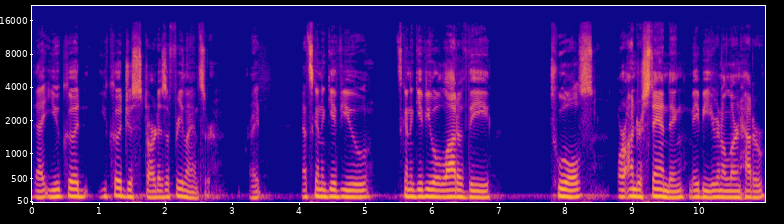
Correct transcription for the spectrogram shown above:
that you could you could just start as a freelancer, right? That's going to give you it's going to give you a lot of the tools or understanding. Maybe you're going to learn how to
